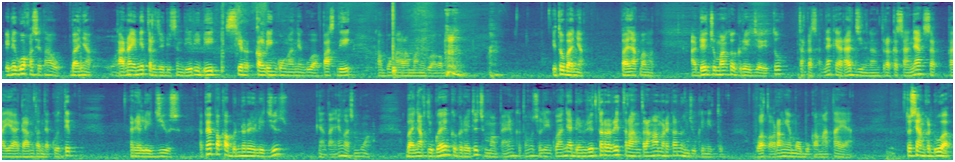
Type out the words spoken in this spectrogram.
Ini gue kasih tahu banyak. Karena ini terjadi sendiri di circle lingkungannya gue pas di kampung halaman gue kemarin. Itu banyak. Banyak banget ada yang cuma ke gereja itu terkesannya kayak rajin kan. Terkesannya kayak dalam tanda kutip religius. Tapi apakah bener religius? Nyatanya nggak semua. Banyak juga yang ke gereja cuma pengen ketemu selingkuhannya dan literally terang-terangan mereka nunjukin itu. Buat orang yang mau buka mata ya. Terus yang kedua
